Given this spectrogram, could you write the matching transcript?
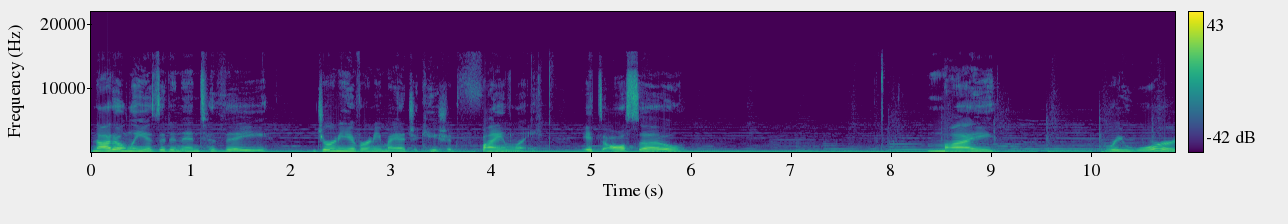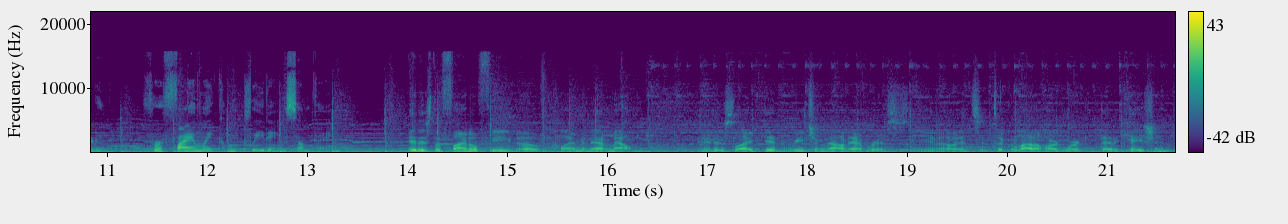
Not only is it an end to the journey of earning my education, finally, it's also my reward for finally completing something. It is the final feat of climbing that mountain. It is like it reaching Mount Everest. You know, it took a lot of hard work and dedication,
